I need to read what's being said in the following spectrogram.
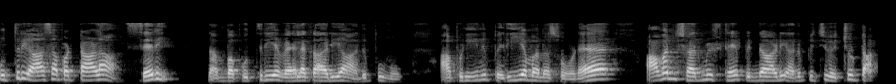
புத்திரி ஆசைப்பட்டாளா? சரி நம்ம புத்திரிய வேலைக்காரியா அனுப்புவோம் அப்படின்னு பெரிய மனசோட அவன் ஷர்மிஷ்டே பின்னாடி அனுப்பிச்சு வச்சுட்டான்.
